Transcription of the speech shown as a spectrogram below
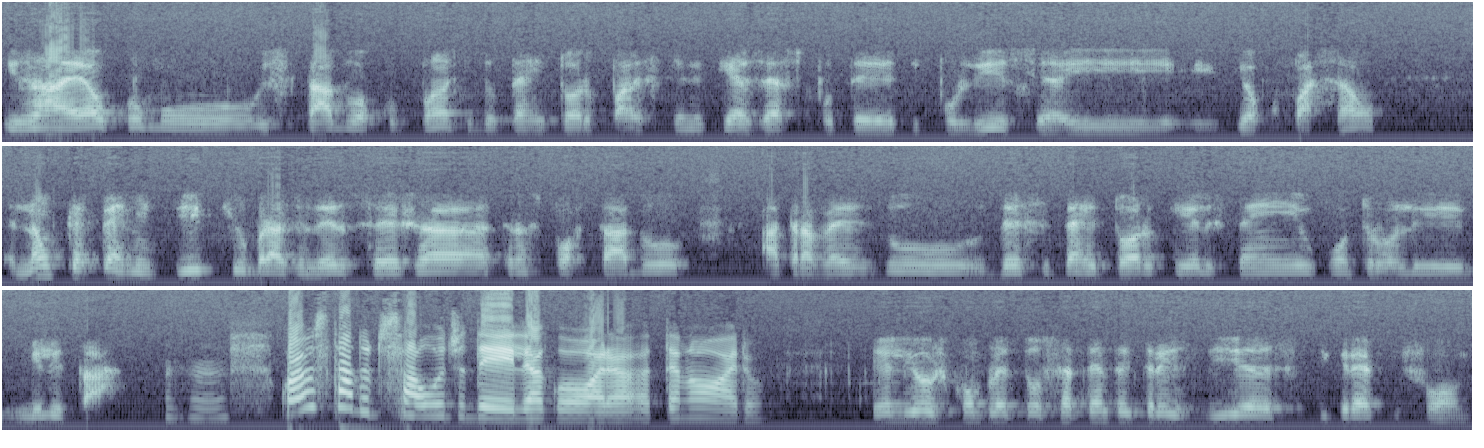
Israel, como Estado ocupante do território palestino que exerce poder de polícia e, e de ocupação, não quer permitir que o brasileiro seja transportado através do, desse território que eles têm o controle militar. Uhum. Qual é o estado de saúde dele agora, Tenório? Ele hoje completou 73 dias de greve de fome.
